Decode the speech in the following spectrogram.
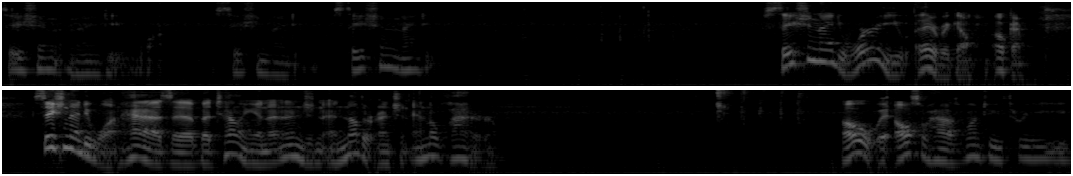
Station 91. Station 90. Station 90. Station 90, where are you? There we go. Okay. Station 91 has a battalion, an engine, another engine, and a ladder. Oh, it also has one, two, three,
